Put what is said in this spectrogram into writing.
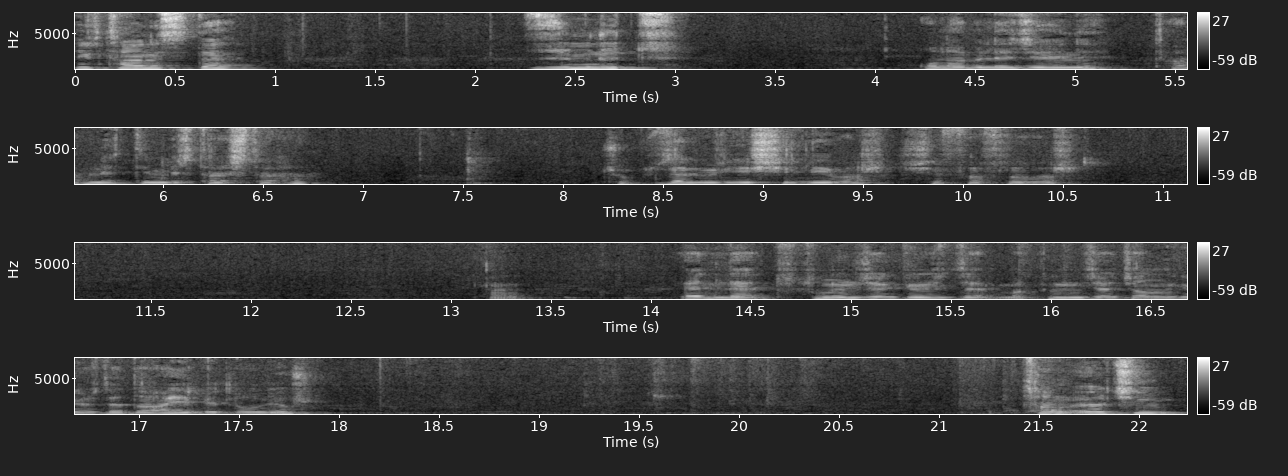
Bir tanesi de zümrüt olabileceğini tahmin ettiğim bir taş daha. Çok güzel bir yeşilliği var, şeffaflığı var. Yani elle tutulunca, gözle bakılınca canlı gözde daha iyi belli oluyor. Tam ölçüm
